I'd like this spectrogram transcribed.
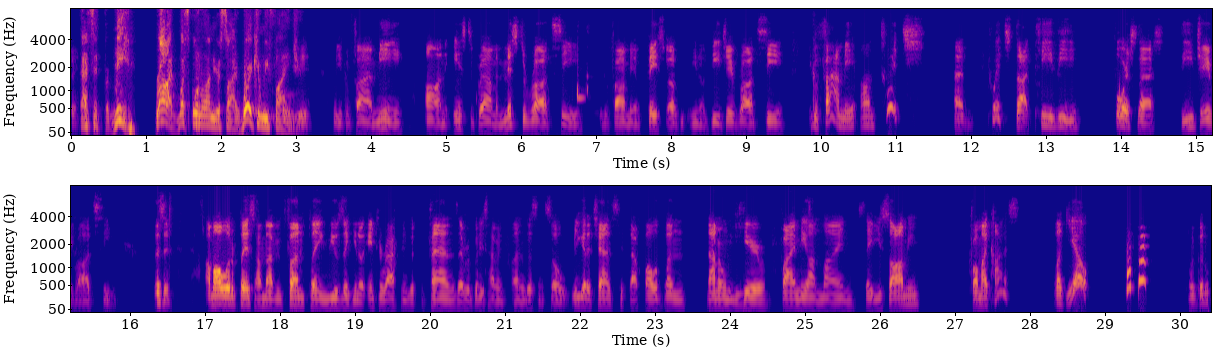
That's it for me. Rod, what's going on, on your side? Where can we find you? Well, you can find me on Instagram and Mr. Rod C. You can find me on Facebook, you know, DJ Rod C. You can find me on Twitch at twitch.tv forward slash DJ Rod C. Listen, I'm all over the place. I'm having fun playing music, you know, interacting with the fans. Everybody's having fun. Listen, so when you get a chance, hit that follow button. Not only here, find me online. Say you saw me from iConis. Like, yo, we're good.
